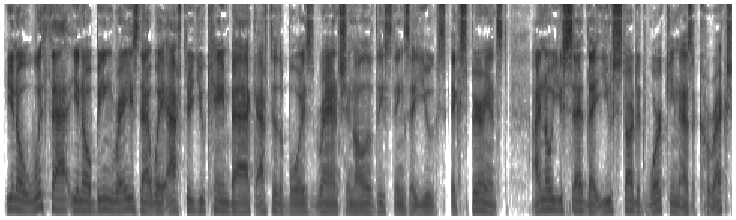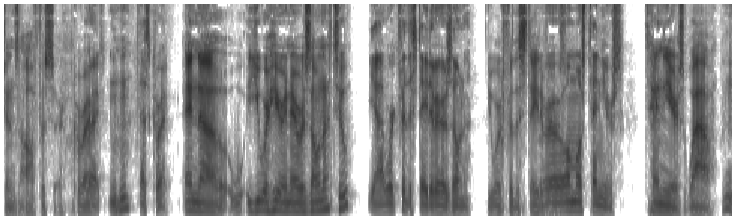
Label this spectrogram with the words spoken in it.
you know, with that, you know, being raised that way after you came back, after the boys' ranch and all of these things that you ex- experienced, I know you said that you started working as a corrections officer, correct? correct. hmm That's correct. And uh, w- you were here in Arizona too? Yeah, I worked for the state of Arizona You worked for the state of for Arizona. almost ten years. 10 years. Wow. Hmm.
